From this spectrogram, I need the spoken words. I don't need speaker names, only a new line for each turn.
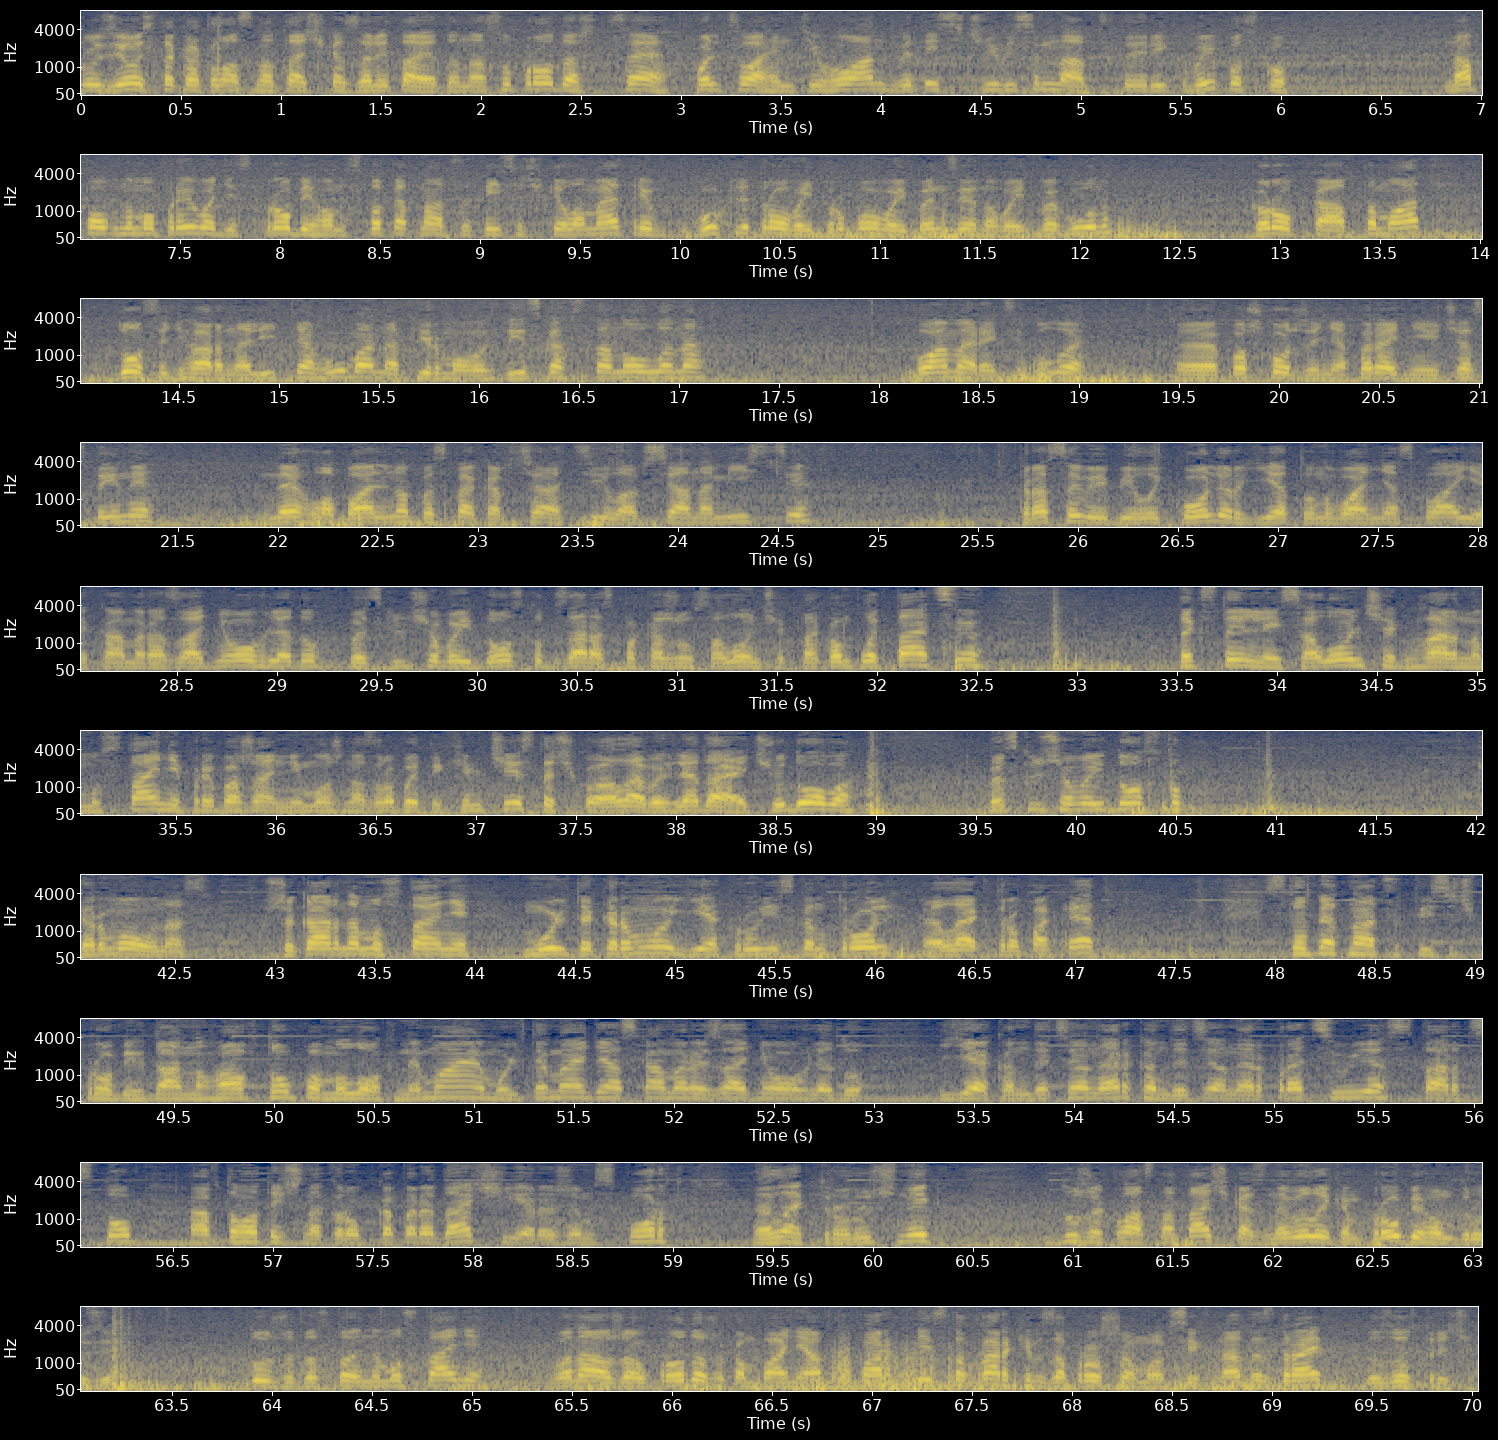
Друзі, ось така класна тачка залітає до нас у продаж. Це Volkswagen Tiguan 2018 рік випуску. На повному приводі з пробігом 115 тисяч кілометрів, двохлітровий турбовий бензиновий двигун, коробка автомат, досить гарна літня гума на фірмових дисках встановлена. По Америці були е, пошкодження передньої частини, не глобально, безпека вся ціла, вся на місці. Красивий білий колір, є тонування скла, є камера заднього огляду, безключовий доступ. Зараз покажу салончик та комплектацію. Текстильний салончик в гарному стані. При бажанні можна зробити хімчисточку, але виглядає чудово. Безключовий доступ. Кермо у нас в шикарному стані. Мультикермо, є круїз-контроль, електропакет. 115 тисяч пробіг даного авто, помилок немає. Мультимедіа з камерою заднього огляду. Є кондиціонер, кондиціонер працює, старт-стоп, автоматична коробка передач, є режим спорт, електроручник. Дуже класна тачка з невеликим пробігом, друзі. В дуже достойному стані. Вона вже у продажу. Компанія Автопарк місто Харків. Запрошуємо всіх на тест-драйв. До зустрічі!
